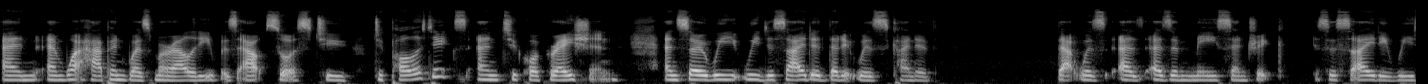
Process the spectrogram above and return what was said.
And, and what happened was morality was outsourced to, to politics and to corporation. And so we, we decided that it was kind of, that was as, as a me centric society, we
